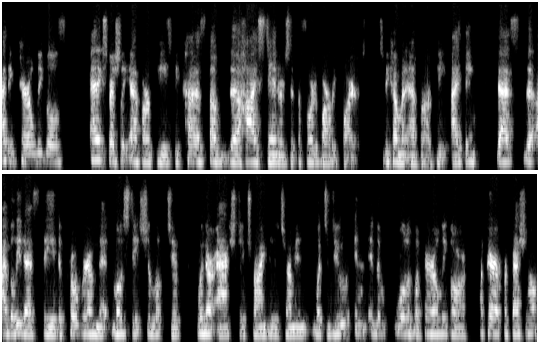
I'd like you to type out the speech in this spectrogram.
I think paralegals and especially FRPs because of the high standards that the Florida Bar requires to become an FRP. I think that's the I believe that's the the program that most states should look to when they're actually trying to determine what to do in, in the world of a paralegal or a paraprofessional.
